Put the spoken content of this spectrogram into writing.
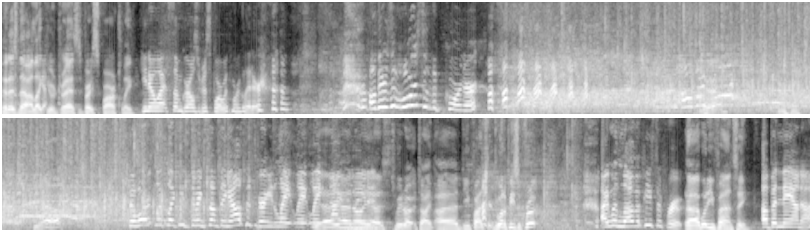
It is now. I like your dress. It's very sparkly. You know what? Some girls are just bored with more glitter. oh, there's a horse in the corner. oh my Yeah. yeah. The horse looks like he's doing something else. It's very late, late, late Yeah, night yeah, no, related. yes. We're out of time. Uh, do you fancy? Do you want a piece of fruit? I would love a piece of fruit. Uh, what do you fancy? A banana.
